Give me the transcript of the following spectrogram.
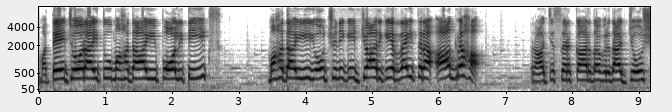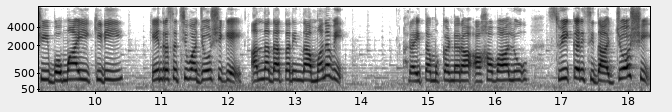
ಮತ್ತೆ ಜೋರಾಯಿತು ಮಹದಾಯಿ ಪಾಲಿಟಿಕ್ಸ್. ಮಹದಾಯಿ ಯೋಜನೆಗೆ ಜಾರಿಗೆ ರೈತರ ಆಗ್ರಹ. ರಾಜ್ಯ ಸರ್ಕಾರದ ವಿರುದ್ಧ ಜೋಶಿ ಬೊಮ್ಮಾಯಿ ಕಿಡಿ. ಕೇಂದ್ರ ಸಚಿವ ಜೋಶಿಗೆ ಅನ್ನದಾತರಿಂದ ಮನವಿ. ರೈತ ಮುಖಂಡರ ಅಹವಾಲು ಸ್ವೀಕರಿಸಿದ ಜೋಶಿ.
